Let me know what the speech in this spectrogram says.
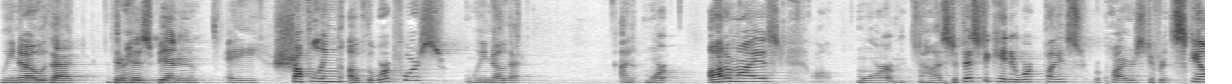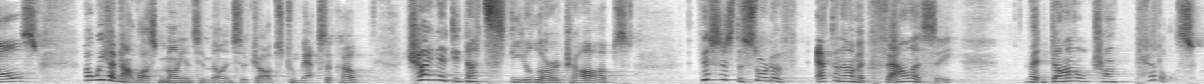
We know that there has been a shuffling of the workforce. We know that a more automized, more uh, sophisticated workplace requires different skills, but we have not lost millions and millions of jobs to Mexico. China did not steal our jobs. This is the sort of economic fallacy that Donald Trump peddles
